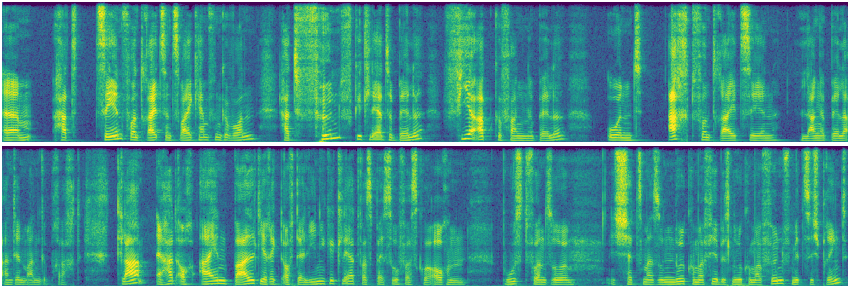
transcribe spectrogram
ähm, hat 10 von 13 Zweikämpfen gewonnen, hat 5 geklärte Bälle, 4 abgefangene Bälle und 8 von 13 lange Bälle an den Mann gebracht. Klar, er hat auch einen Ball direkt auf der Linie geklärt, was bei Sofascore auch einen Boost von so, ich schätze mal so 0,4 bis 0,5 mit sich bringt.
